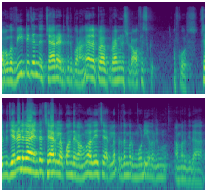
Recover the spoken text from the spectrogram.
அவங்க வீட்டுக்கு அந்த சேரை எடுத்துகிட்டு போகிறாங்க இப்போ ப்ரைம் மினிஸ்டரோட ஆஃபீஸ்க்கு அஃப்கோர்ஸ் செல்வி ஜெயலலிதா எந்த சேரில் உட்காந்துருக்காங்களோ அதே சேரில் பிரதமர் மோடி அவர்களும் அமர்கிறார்.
